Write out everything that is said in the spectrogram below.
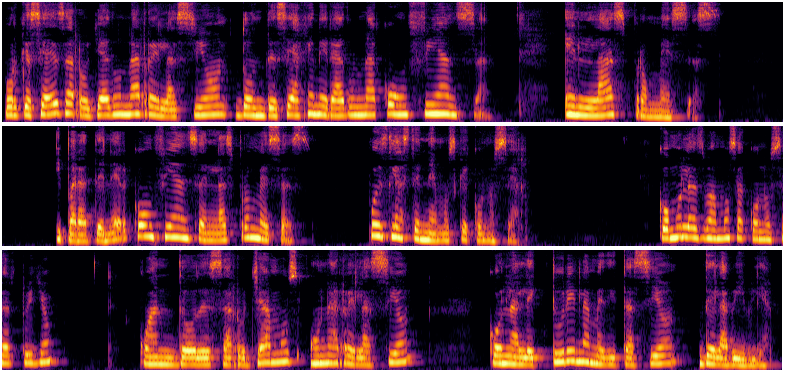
porque se ha desarrollado una relación donde se ha generado una confianza en las promesas. Y para tener confianza en las promesas, pues las tenemos que conocer. ¿Cómo las vamos a conocer tú y yo? Cuando desarrollamos una relación con la lectura y la meditación de la Biblia.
